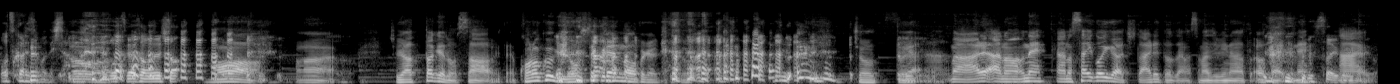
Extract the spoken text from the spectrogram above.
お疲れ様でした。お疲れ様でした。ああ、はい。ちょやったけどさ、みたいな。この空気どうしてくれんの？とか言って。ちょっとや、まあ、あれ、あのね、あの、最後以外はちょっとありがとうございます。真面目なお便りね。最後以はい外は。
